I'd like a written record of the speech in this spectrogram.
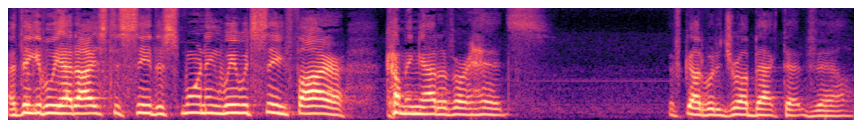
I think if we had eyes to see this morning, we would see fire coming out of our heads if God would draw back that veil.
